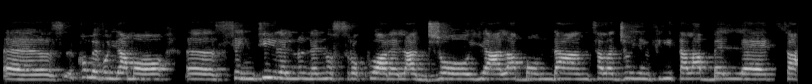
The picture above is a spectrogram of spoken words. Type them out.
eh, come vogliamo eh, sentire nel nostro cuore la gioia, l'abbondanza, la gioia infinita, la bellezza,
